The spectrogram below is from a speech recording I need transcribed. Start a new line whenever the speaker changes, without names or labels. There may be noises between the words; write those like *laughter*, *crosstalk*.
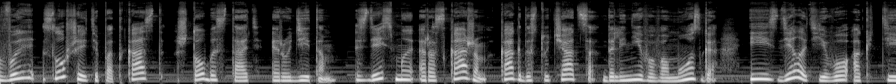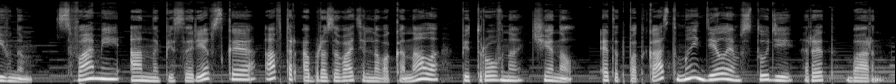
Вы слушаете подкаст «Чтобы стать эрудитом». Здесь мы расскажем, как достучаться до ленивого мозга и сделать его активным. С вами Анна Писаревская, автор образовательного канала Петровна Channel. Этот подкаст мы делаем в студии Red Barn.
